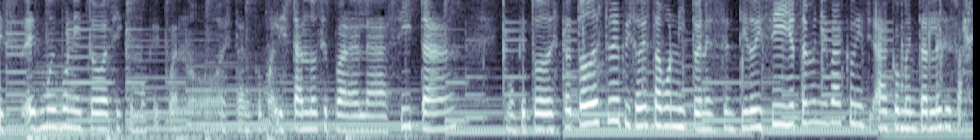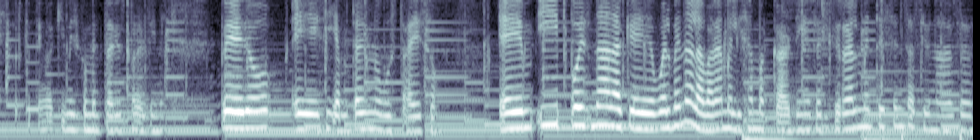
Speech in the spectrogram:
es, es, muy bonito así como que cuando están como alistándose para la cita, como que todo está, todo este episodio está bonito en ese sentido. Y sí, yo también iba a, comentarles eso, porque tengo aquí mis comentarios para el final, pero eh, sí, a mí también me gusta eso. Em, y pues nada, que vuelven a alabar a Melissa McCartney, o sea, que realmente es sensacional, o sea,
